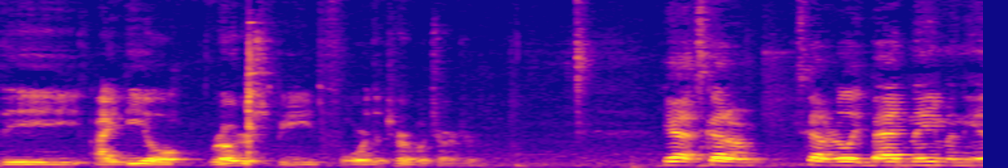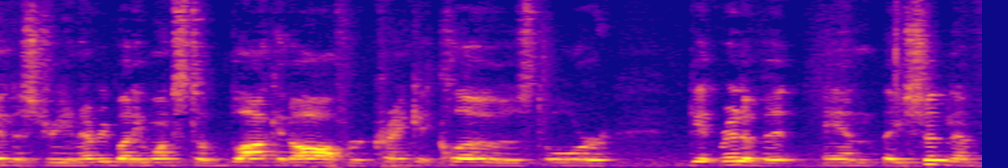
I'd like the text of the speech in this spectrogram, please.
the ideal rotor speed for the turbocharger. Yeah, it's got a it's got a really bad name in the industry, and everybody wants to block it off or crank it closed or get rid of it. And they shouldn't have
